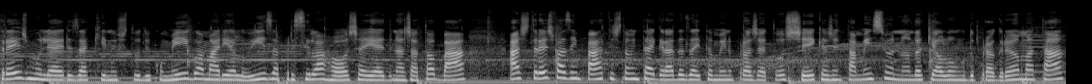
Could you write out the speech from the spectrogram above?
três mulheres aqui no estúdio comigo, a Maria Luísa, Priscila Rocha e Edna Jatobá. As três fazem parte, estão integradas aí também no projeto Oxê, que a gente está mencionando aqui ao longo do programa, tá?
